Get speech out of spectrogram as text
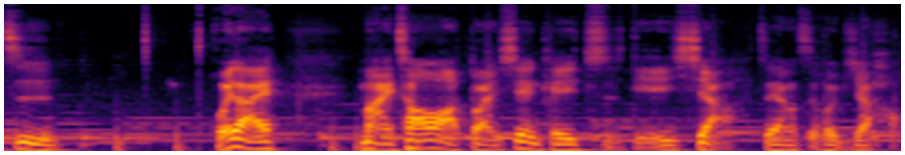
至 回来。买超啊，短线可以止跌一下，这样子会比较好。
